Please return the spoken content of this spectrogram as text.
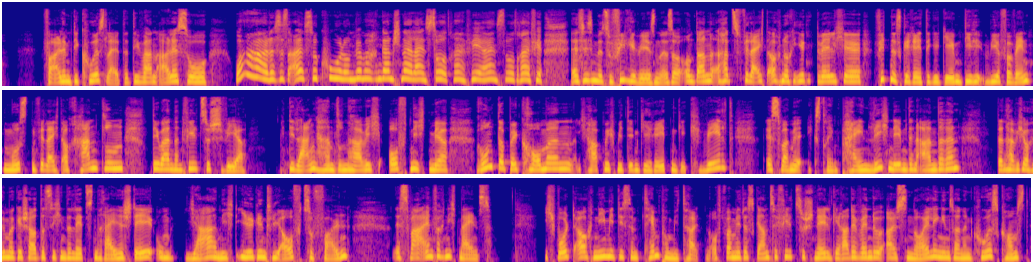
Vor allem die Kursleiter, die waren alle so, wow, das ist alles so cool und wir machen ganz schnell eins, zwei, drei, vier, eins, zwei, drei, vier. Es ist mir zu viel gewesen. Also und dann hat es vielleicht auch noch irgendwelche Fitnessgeräte gegeben, die wir verwenden mussten, vielleicht auch Handeln, die waren dann viel zu schwer. Die Langhandeln habe ich oft nicht mehr runterbekommen. Ich habe mich mit den Geräten gequält. Es war mir extrem peinlich neben den anderen. Dann habe ich auch immer geschaut, dass ich in der letzten Reihe stehe, um ja nicht irgendwie aufzufallen. Es war einfach nicht meins. Ich wollte auch nie mit diesem Tempo mithalten. Oft war mir das Ganze viel zu schnell. Gerade wenn du als Neuling in so einen Kurs kommst,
